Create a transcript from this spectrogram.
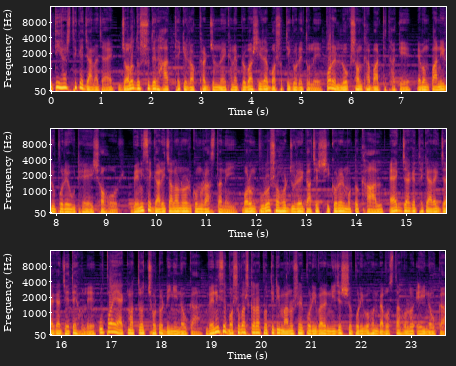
ইতিহাস থেকে জানা যায়, জলদস্যুদের হাত থেকে রক্ষার জন্য এখানে প্রবাসীরা বসতি গড়ে তোলে। পরে লোক সংখ্যা বাড়তে থাকে এবং পানির উপরে উঠে এই শহর। ভেনিসে গাড়ি চালানোর কোনো রাস্তা নেই, বরং পুরো শহর জুড়ে গাছের শিকড়ের মতো খাল। এক জায়গা থেকে আরেক জায়গা যেতে হলে উপায় একমাত্র ছোট ডিঙি নৌকা। ভেনিসে বসবাস করা প্রতিটি মানুষের পরিবারের নিজস্ব পরিবহন ব্যবস্থা হলো এই নৌকা।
